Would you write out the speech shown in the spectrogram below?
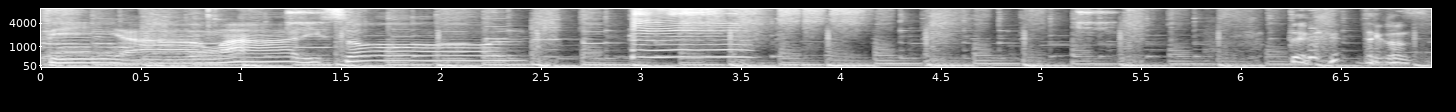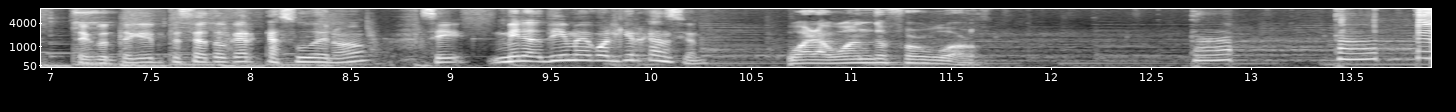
Tía Marisol. ¿Te, te con- te conté que empecé a tocar Kazoo de nuevo? Sí. Mira, dime cualquier canción. What a wonderful world.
